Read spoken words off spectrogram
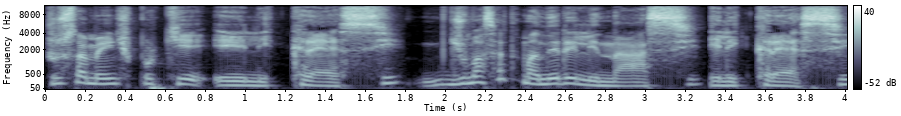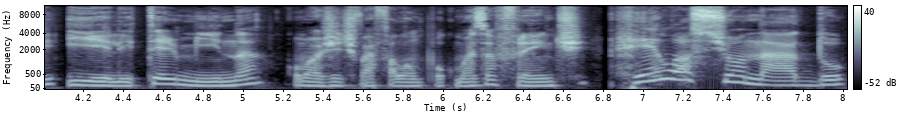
justamente porque ele cresce, de uma certa maneira ele nasce, ele cresce e ele termina, como a gente vai falar um pouco mais à frente, relacionado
